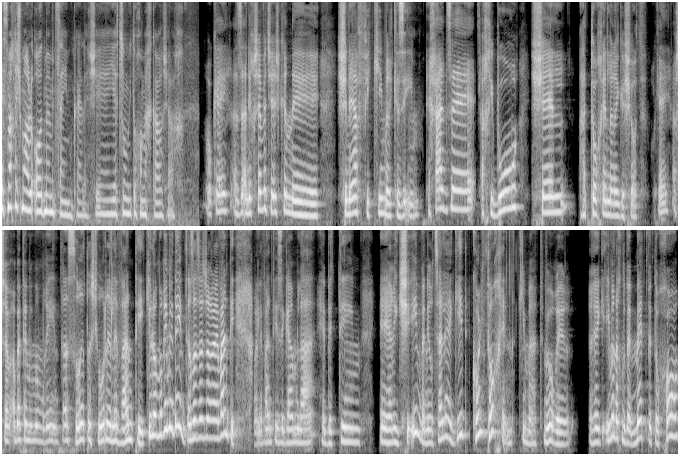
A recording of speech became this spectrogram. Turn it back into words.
אשמח לשמוע על עוד ממצאים כאלה שיצאו מתוך המחקר שלך. אוקיי, okay, אז אני חושבת שיש כאן אה, שני אפיקים מרכזיים. אחד זה החיבור של התוכן לרגשות. אוקיי? Okay? עכשיו, הרבה פעמים אומרים, תעשו את השיעור רלוונטי. כאילו, המורים יודעים, תעשו את השיעור רלוונטי. רלוונטי זה גם להיבטים אה, הרגשיים, ואני רוצה להגיד, כל תוכן כמעט מעורר רג... אם אנחנו באמת בתוכו,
